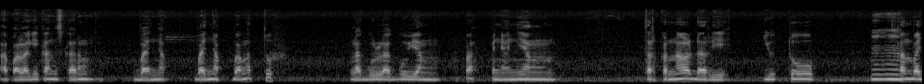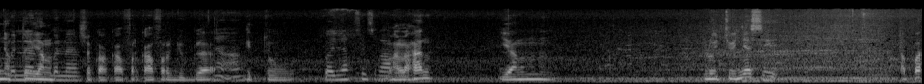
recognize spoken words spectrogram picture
apalagi kan sekarang banyak banyak banget tuh lagu-lagu yang apa penyanyi yang terkenal dari YouTube Mm-mm, kan banyak tuh bener, yang bener. suka cover-cover juga Ya. gitu banyak sih sekarang malahan yang lucunya sih apa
